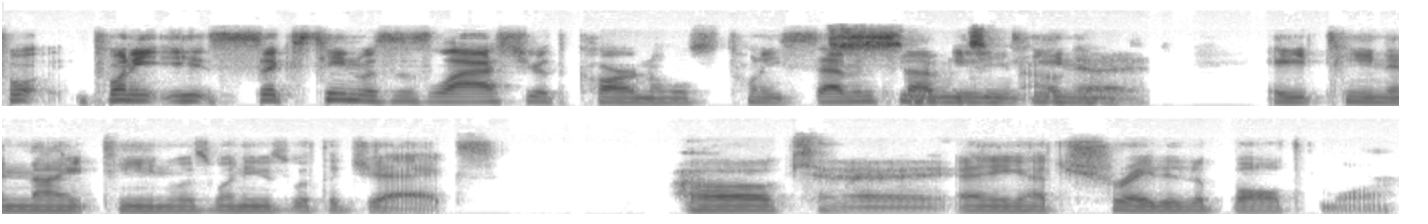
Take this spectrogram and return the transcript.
2016 was his last year with the Cardinals. 2017, 17, 18, okay. and 18 and 19 was when he was with the Jags. Okay. And he got traded to Baltimore.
